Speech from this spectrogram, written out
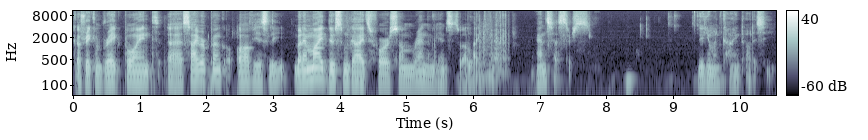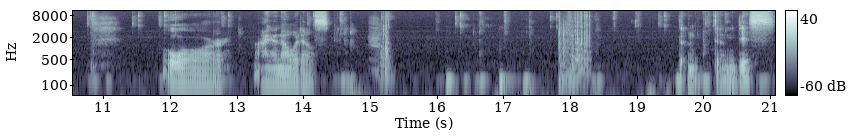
Ghost Recon Breakpoint, uh, Cyberpunk, obviously. But I might do some guides for some random games as well, like Ancestors. The Humankind Odyssey. Or, I don't know what else. Don't, don't need this.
